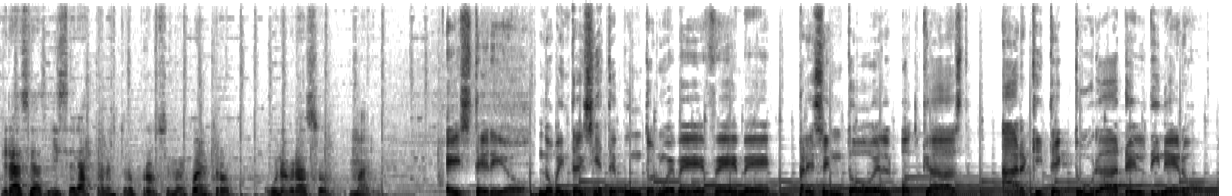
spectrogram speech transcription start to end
Gracias y será hasta nuestro próximo encuentro. Un abrazo, Mario. Estéreo 97.9 FM presentó el podcast Arquitectura del Dinero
